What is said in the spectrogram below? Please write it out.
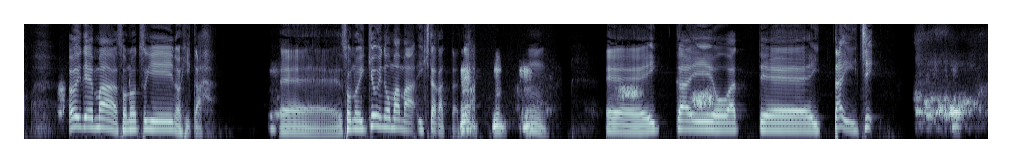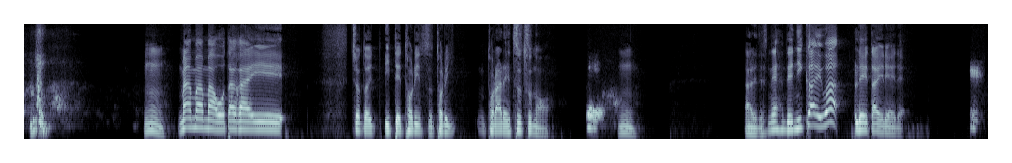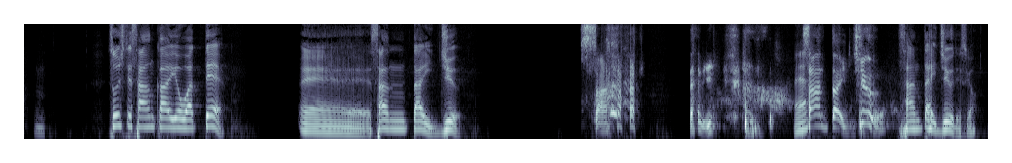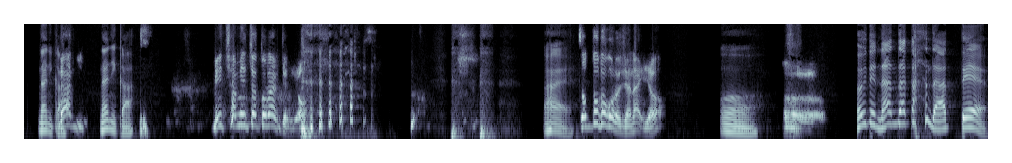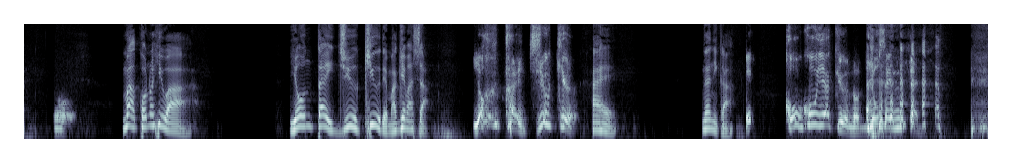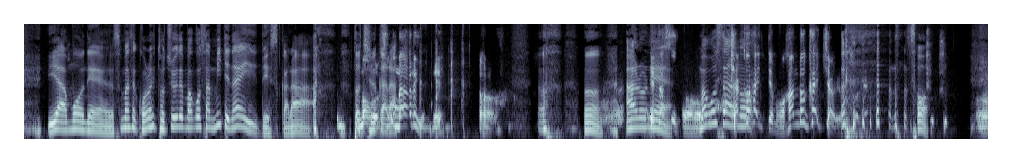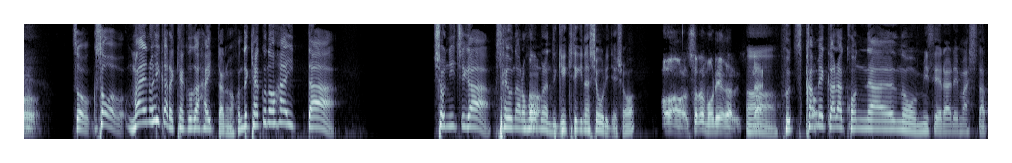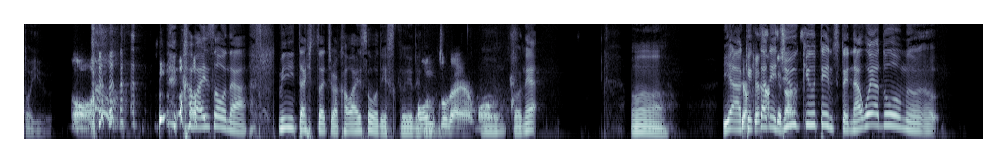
それでまあその次の日か、えーその勢いのまま行きたかったね、うんううん。ん。え1回終わって1対1、うん、まあまあまあお互いちょっと1点取りつつ取り取られつつの、おうん、あれですね。で2回は0対0で、うん。そして3回終わって、えー3対10さ 何？え ?3 対 10! 3対10ですよ。何か？何？何か？めちゃめちゃ取られてるよ。はいちょっとどころじゃないよ。うんうん。それでなんだかんだあってまあこの日は4対19で負けました4対19。はい何か？高校野球の予選みたいな。いやもうねすみませんこの日途中で孫さん見てないですから途中から、まあそうなるよね。うん。あのうん。ね下手すると、孫さんあ客の入っても半分帰っちゃうよ。そう。うん。そう。そう。前の日から客が入ったのほんで客の入った初日がサヨナラホームランで劇的な勝利でしょ、ああ、それは盛り上がる、ね。うん、2日目からこんなのを見せられましたという かわいそうな。見に行った人たちはかわいそうですけれども。本当だよ、もう。本当ね。うん。いや結果ね結果19点つって名古屋ドーム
